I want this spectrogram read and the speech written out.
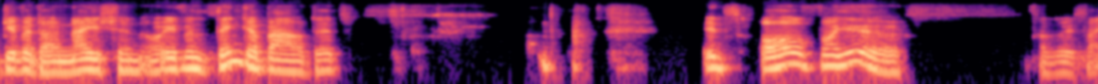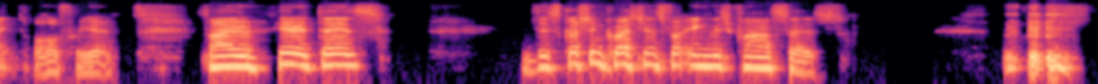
give a donation or even think about it. It's all for you. As we say, it's all for you. So here it is, discussion questions for English classes.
